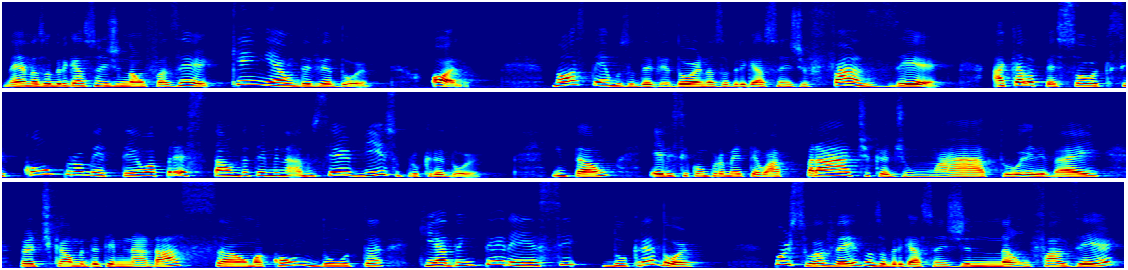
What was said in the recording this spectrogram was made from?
Né? Nas obrigações de não fazer, quem é o devedor? Olha, nós temos o devedor nas obrigações de fazer aquela pessoa que se comprometeu a prestar um determinado serviço para o credor. Então, ele se comprometeu à prática de um ato, ele vai praticar uma determinada ação, uma conduta que é do interesse do credor. Por sua vez, nas obrigações de não fazer,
